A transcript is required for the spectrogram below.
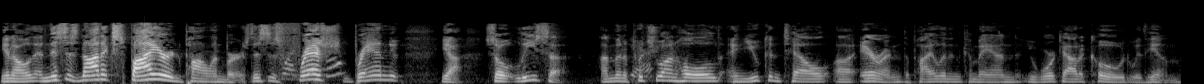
you know, and this is not expired pollen burst. This is fresh, brand new. Yeah. So Lisa, I'm going to put you on hold, and you can tell uh, Aaron, the pilot in command, you work out a code with him.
